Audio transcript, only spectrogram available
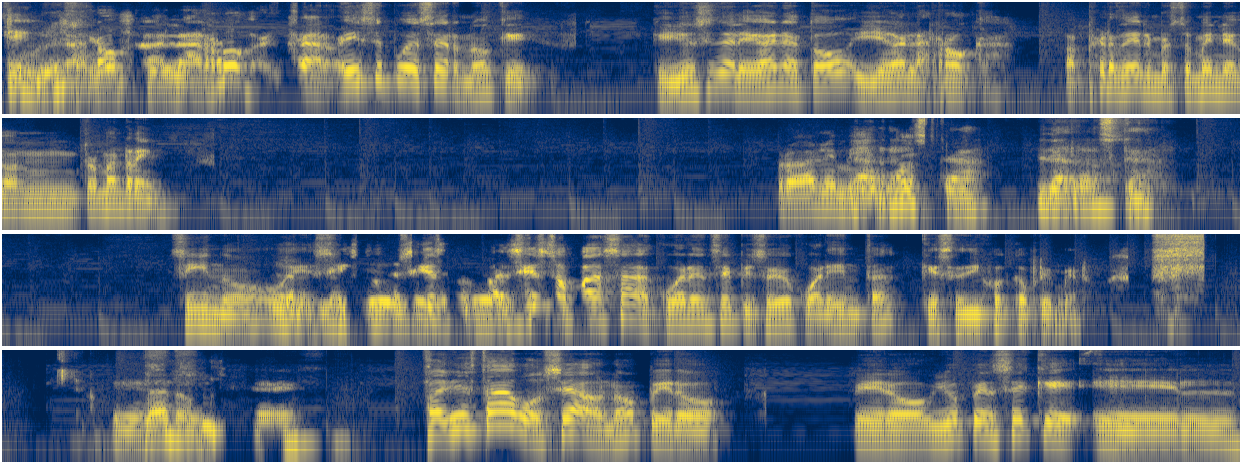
La roca, la roca, claro, ese puede ser, ¿no? Que que John Cena le gane a todo y llega a la roca a perder en WrestleMania con Roman Reigns. Probablemente. La rosca, la rosca. Sí, ¿no? si, eso, pasa, acuérdense episodio 40, que se dijo acá primero. Claro. o sea, ya estaba boceado, ¿no? Pero, pero yo pensé que el,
